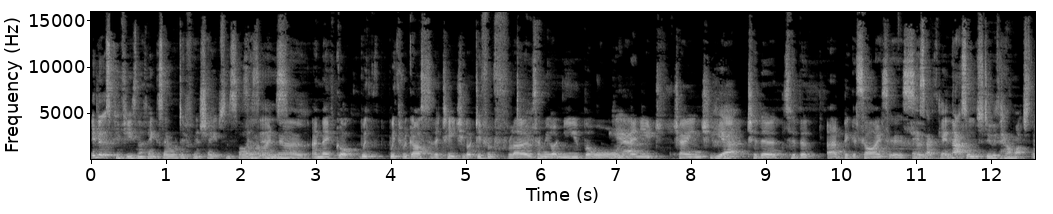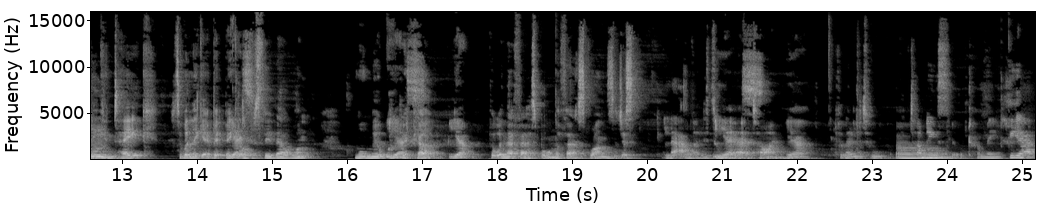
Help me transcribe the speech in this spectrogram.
It looks confusing, I think, because they're all different shapes and sizes. I know, and they've got with with regards to the teats, you've got different flows. I mean, you've got newborn, Yeah. and then you change Yeah, to the to the uh, bigger sizes. So- exactly, and that's all to do with how much they can take. So when they get a bit bigger, Mm. Yes. obviously they'll want more milk Yes. quicker. Yeah. But when they're first born, the first ones are just let out a little bit at a time Yeah. For their little Oh, tummies. Little tummies. Yeah,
